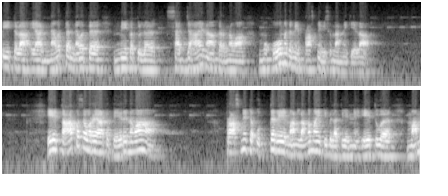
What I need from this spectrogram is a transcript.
පීටලා එයා නැවත නැවත මේක තුල සජ්ජායනා කරනවා. කොහොමද මේ ප්‍රශ්නේ විසඳන්නේ කියලා. ඒ තාපසවරයාට තේරෙනවා ප්‍රශ්නෙට උත්තරේ මන් ළඟමයි තිබිලා තියෙන්නේ. හේතුව මම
